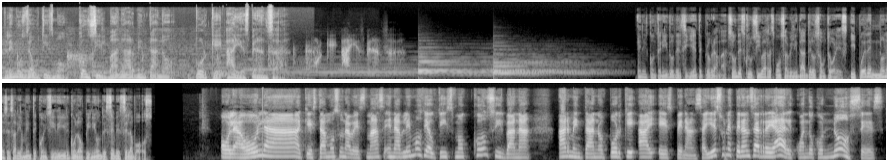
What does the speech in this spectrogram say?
Hablemos de autismo con Silvana Armentano, porque hay esperanza. Porque hay esperanza. En el contenido del siguiente programa son de exclusiva responsabilidad de los autores y pueden no necesariamente coincidir con la opinión de CBC La Voz. Hola, hola, aquí estamos una vez más en Hablemos de Autismo con Silvana Armentano porque hay esperanza y es una esperanza real cuando conoces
